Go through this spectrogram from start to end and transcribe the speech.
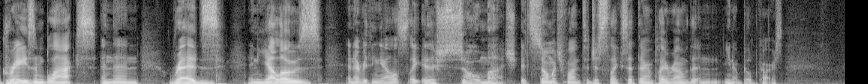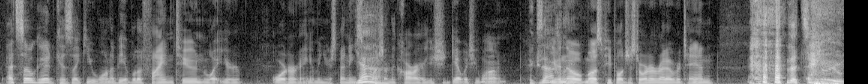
grays and blacks and then reds and yellows and everything else. Like there's so much. It's so much fun to just like sit there and play around with it and, you know, build cars. That's so good because like you want to be able to fine tune what you're ordering. I mean, you're spending Yeah. so much on the car. You should get what you want. Exactly. Even though most people just order red over tan. That's true.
